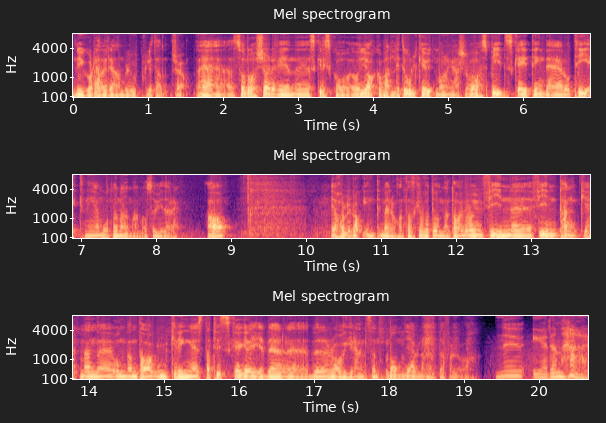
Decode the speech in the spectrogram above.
Nygård hade redan blivit uppflyttad tror jag. Eh, Så då körde vi en eh, skridsko och Jakob hade lite olika utmaningar. Så det var speedskating där och tekningar mot någon annan och så vidare. Ja. Jag håller dock inte med om att han ska få ett undantag. Det var ju en fin, eh, fin tanke. Men eh, undantag kring statistiska grejer, där, där drar vi gränsen. Någon jävla måtta får det vara. Nu är den här.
